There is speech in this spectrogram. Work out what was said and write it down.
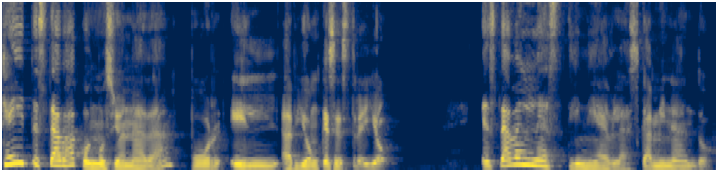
Kate estaba conmocionada por el avión que se estrelló. Estaba en las tinieblas caminando.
